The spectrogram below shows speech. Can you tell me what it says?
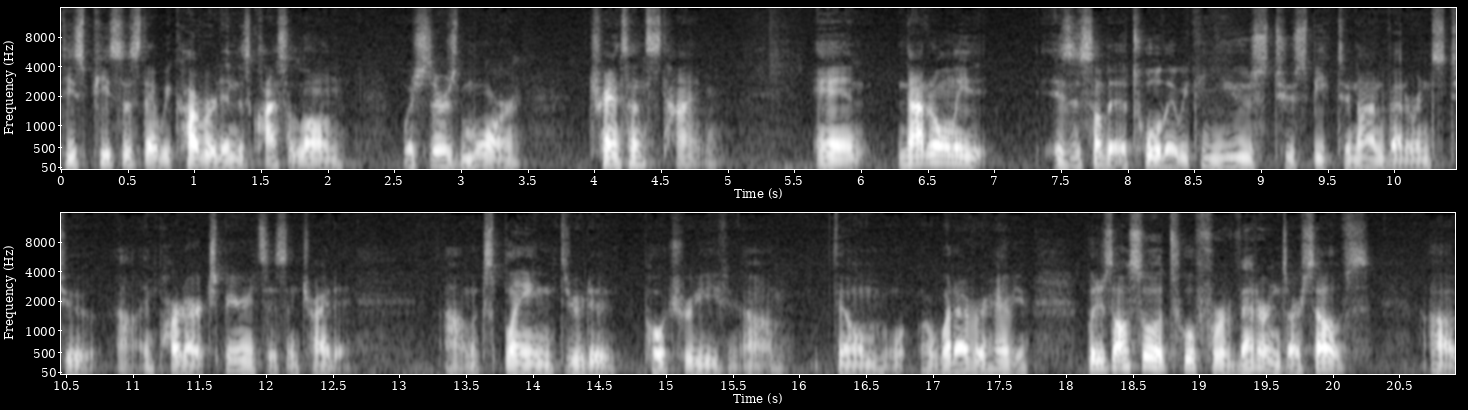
these pieces that we covered in this class alone, which there's more, transcends time. And not only is this something a tool that we can use to speak to non-veterans to uh, impart our experiences and try to um, explain through the poetry, um, film, or, or, whatever have you, but it's also a tool for veterans ourselves, uh,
